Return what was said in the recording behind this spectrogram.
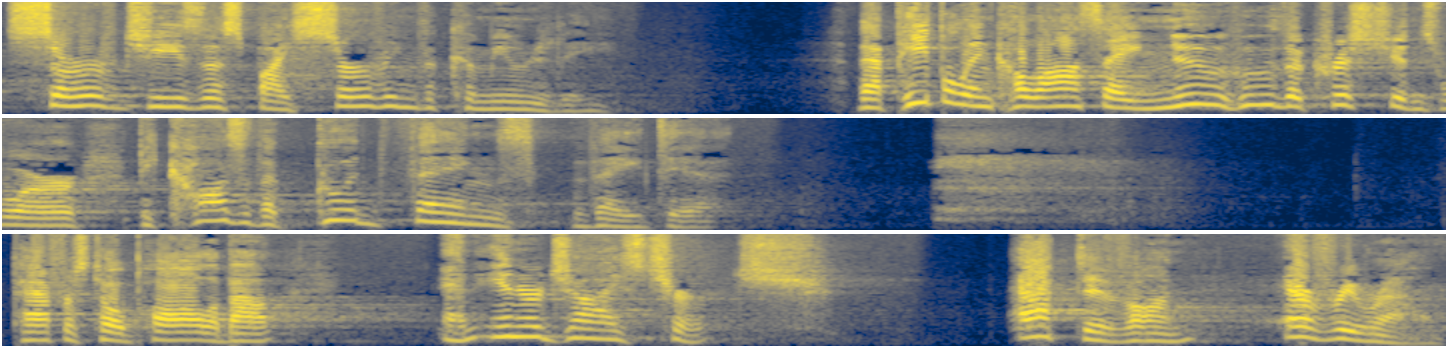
served Jesus by serving the community. That people in Colossae knew who the Christians were because of the good things they did. Epaphras told Paul about an energized church, active on every realm.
